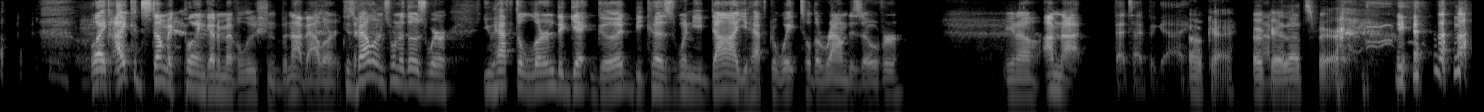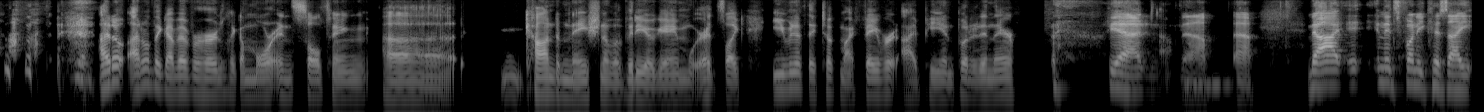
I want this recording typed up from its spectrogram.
like I could stomach playing Gundam Evolution, but not Valorant, because Valorant's one of those where you have to learn to get good because when you die, you have to wait till the round is over. You know, I'm not that type of guy. Okay. Okay, that's fair. Yeah. I don't I don't think I've ever heard like a more insulting uh condemnation of a video game where it's like even if they took my favorite IP and put it in there, Yeah, no, no, no. It- and it's funny because I,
